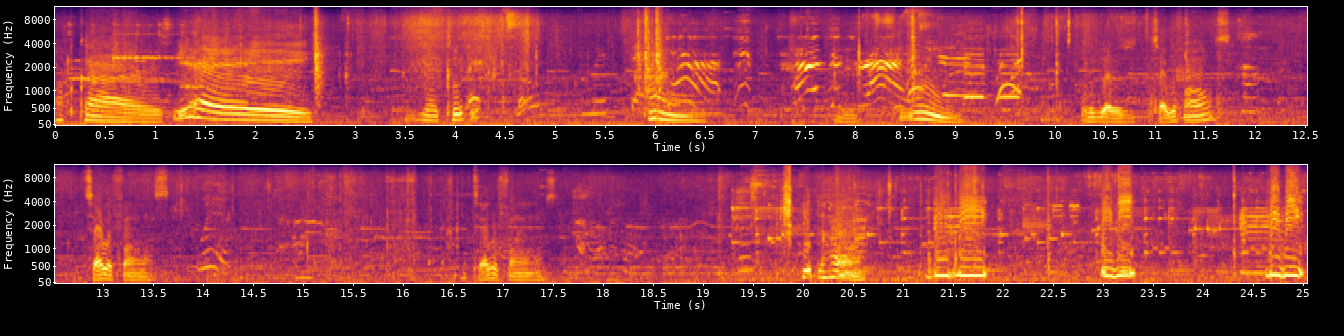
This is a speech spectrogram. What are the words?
Of cars. Yay! Yeah, click it. Mm. Mm. What are those? Telephones? Telephones. Telephones. Hit the horn. Beep beep. Beep beep. Beep beep.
